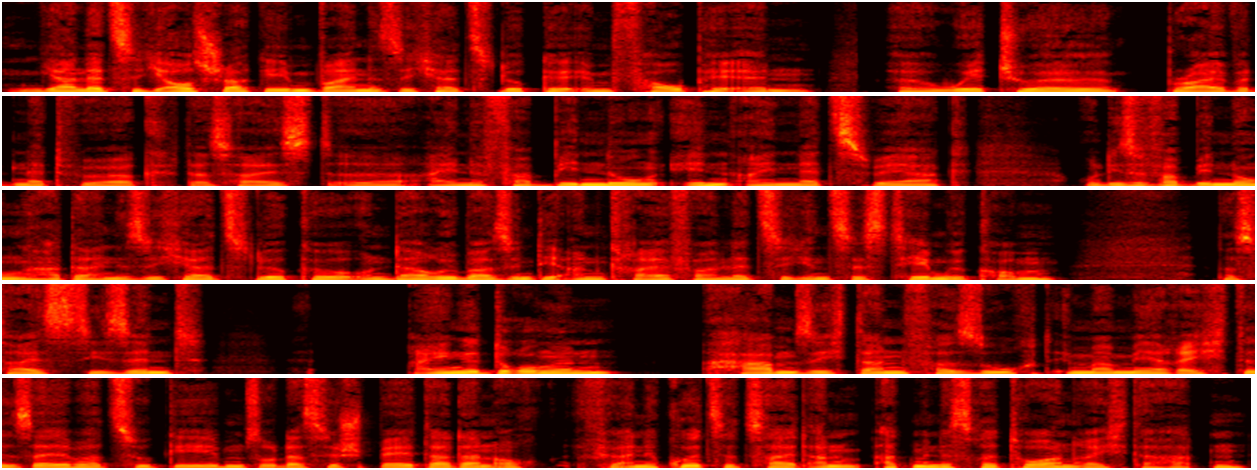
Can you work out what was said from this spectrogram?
Ja, letztlich ausschlaggebend war eine Sicherheitslücke im VPN, äh, Virtual Private Network. Das heißt, äh, eine Verbindung in ein Netzwerk, und diese Verbindung hatte eine Sicherheitslücke und darüber sind die Angreifer letztlich ins System gekommen. Das heißt, sie sind eingedrungen, haben sich dann versucht, immer mehr Rechte selber zu geben, so dass sie später dann auch für eine kurze Zeit Administratorenrechte hatten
